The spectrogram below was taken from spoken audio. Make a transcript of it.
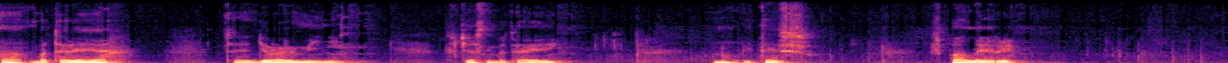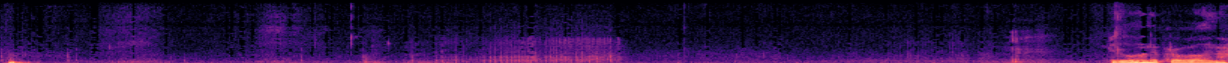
а батарея це дюралюміній. Сучасні батареї. Ну і теж шпалери. Підлога не провалена.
